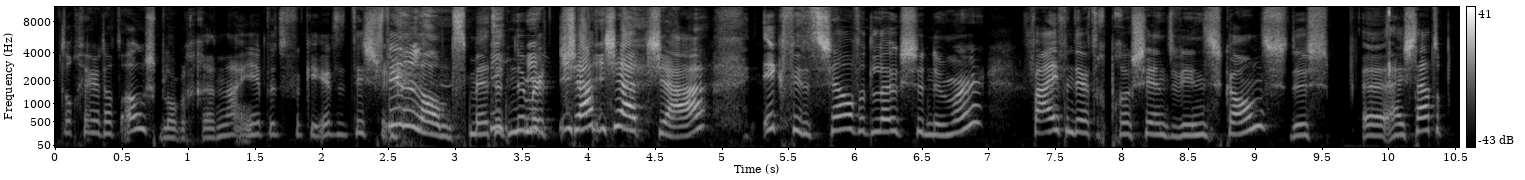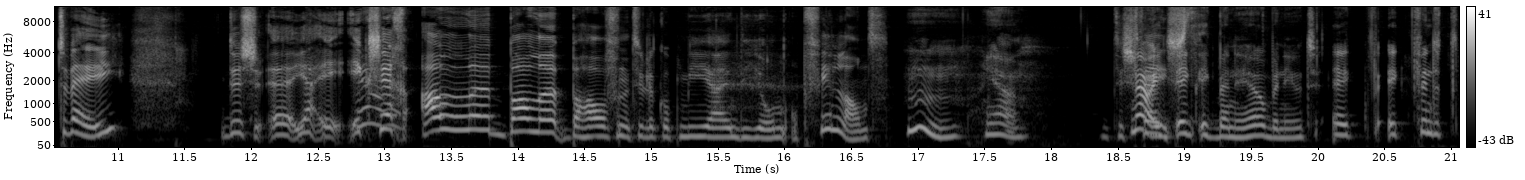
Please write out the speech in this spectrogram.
Toch weer dat Oostblokkige. Nou, je hebt het verkeerd. Het is Finland met het nummer Cha Cha Cha. Ik vind het zelf het leukste nummer. 35% winstkans. Dus eh, hij staat op 2. Dus eh, ja, ik zeg alle ballen, behalve natuurlijk op Mia en Dion, op Finland. Hmm, ja. Het is Nou, feest. ik, ik ben heel benieuwd. Ik, ik vind het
